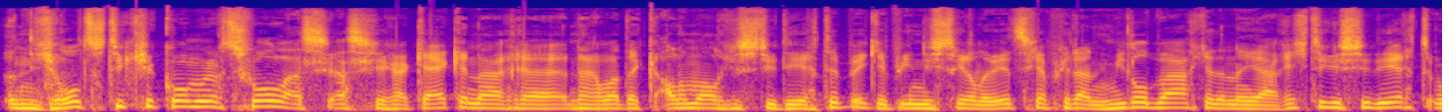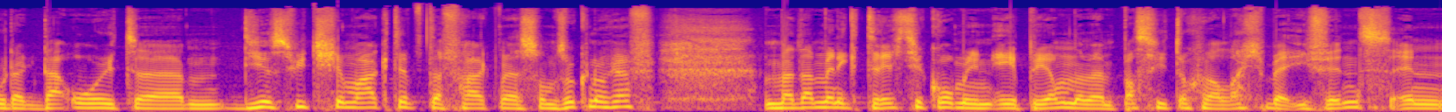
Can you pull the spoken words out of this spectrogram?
een groot stuk gekomen naar school. Als, als je gaat kijken naar, naar wat ik allemaal gestudeerd heb. Ik heb industriële wetenschap gedaan middelbaar. Ik heb een jaar rechten gestudeerd. Hoe dat ik dat ooit ehm, die switch gemaakt heb, dat vraag ik mij soms ook nog af. Maar dan ben ik terechtgekomen in EPM, omdat mijn passie toch wel lag bij events. En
